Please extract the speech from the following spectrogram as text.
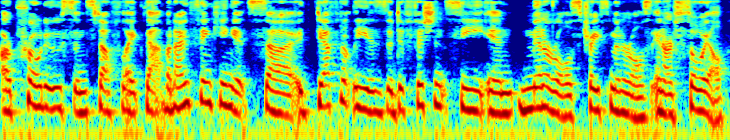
our produce and stuff like that. But I'm thinking it's uh, it definitely is a deficiency in minerals, trace minerals in our soil.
